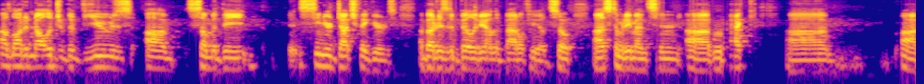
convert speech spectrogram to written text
a lot of knowledge of the views of some of the senior Dutch figures about his ability on the battlefield. So uh, somebody mentioned uh, Rupert, uh, uh,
